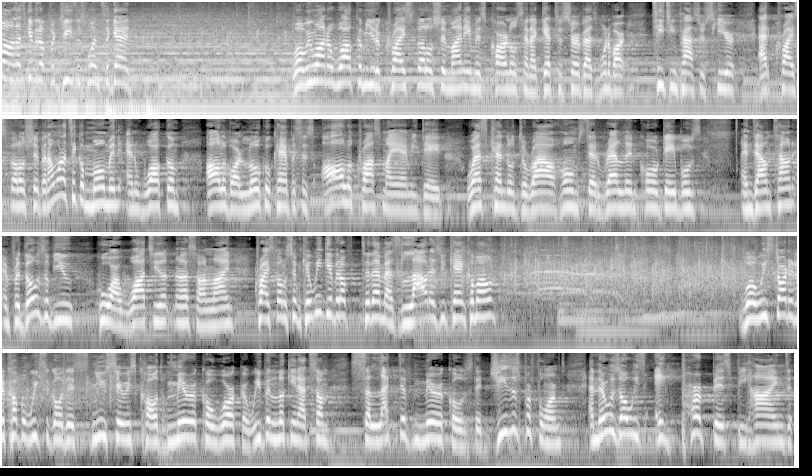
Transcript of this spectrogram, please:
Come on, let's give it up for Jesus once again. Well, we want to welcome you to Christ Fellowship. My name is Carlos, and I get to serve as one of our teaching pastors here at Christ Fellowship. And I want to take a moment and welcome all of our local campuses all across Miami Dade West Kendall, Doral, Homestead, Redland, Coral Gables, and downtown. And for those of you who are watching us online, Christ Fellowship, can we give it up to them as loud as you can? Come on. Well, we started a couple weeks ago this new series called Miracle Worker. We've been looking at some selective miracles that Jesus performed, and there was always a purpose behind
